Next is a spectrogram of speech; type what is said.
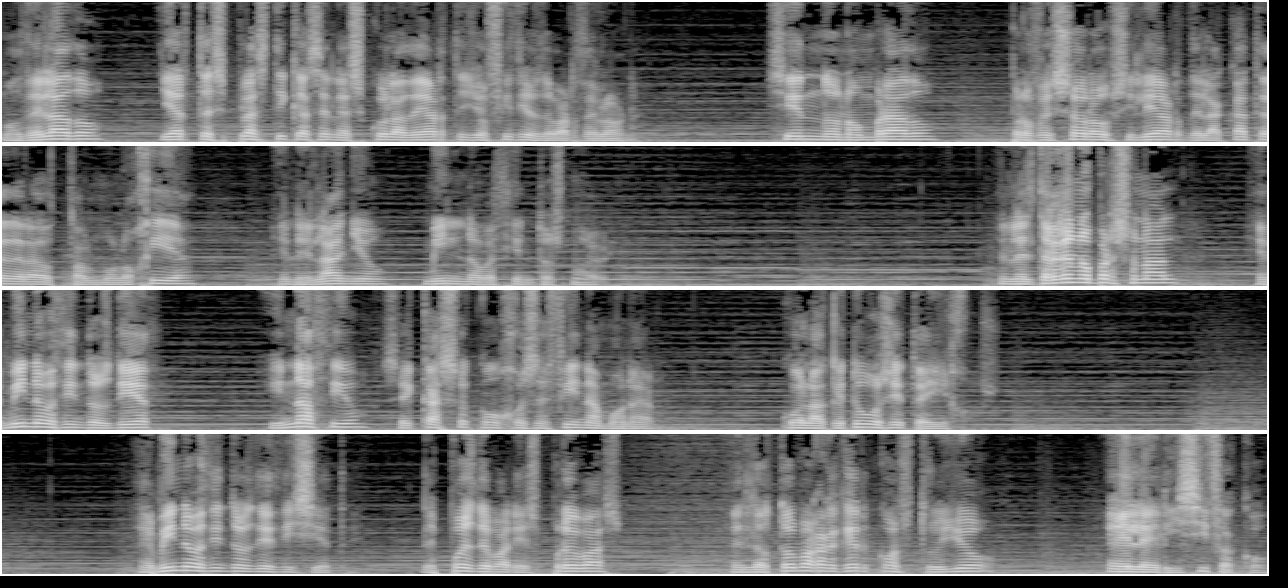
modelado y artes plásticas en la Escuela de Artes y Oficios de Barcelona, siendo nombrado profesor auxiliar de la Cátedra de Oftalmología en el año 1909. En el terreno personal, en 1910, Ignacio se casó con Josefina Moner, con la que tuvo siete hijos. En 1917, después de varias pruebas, el doctor Barraquer construyó el erisífaco,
